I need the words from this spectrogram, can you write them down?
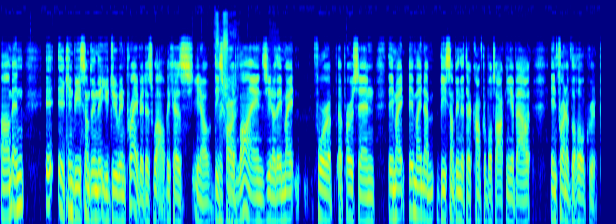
Um, and it, it can be something that you do in private as well because you know these for hard sure. lines you know they might for a, a, person they might it might not be something that they're comfortable talking about in front of the whole group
